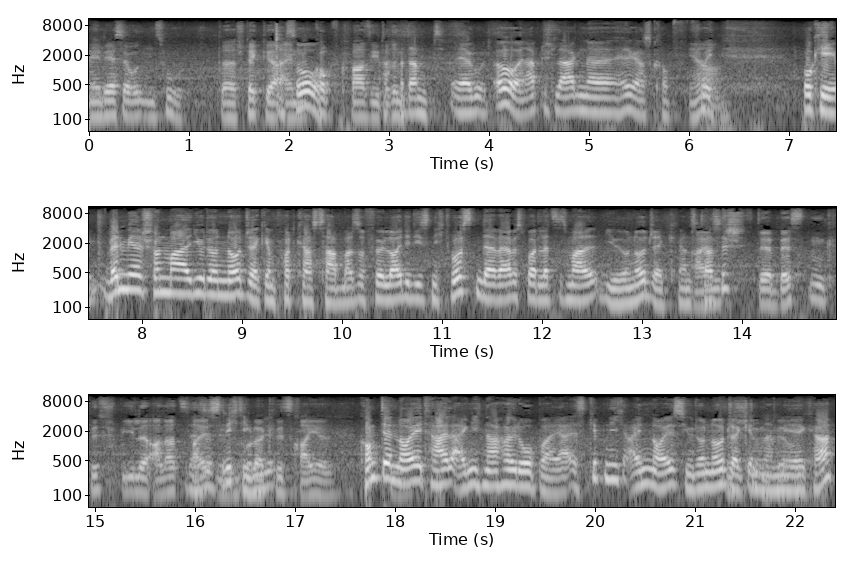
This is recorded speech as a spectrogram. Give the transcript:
Nee, der ist ja unten zu. Da steckt ja Ach ein so. Kopf quasi Ach, drin. verdammt. Ja gut. Oh, ein abgeschlagener Helgas-Kopf. Ja. Pfui. Okay, wenn wir schon mal You Don't Know Jack im Podcast haben, also für Leute, die es nicht wussten, der Werbespot letztes Mal You Don't Know Jack, ganz klassisch. Eines der besten Quizspiele aller Zeiten. ist richtig. Oder Quizreihe. Kommt der neue Teil eigentlich nach Europa? Ja, es gibt nicht ein neues You Don't Know Das Jack in stimmt, ja. Amerika.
